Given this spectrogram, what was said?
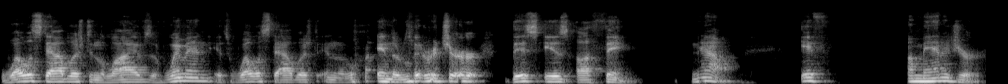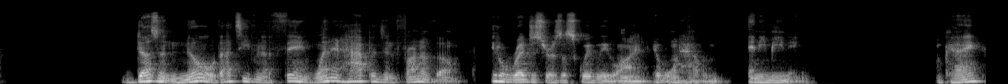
well established in the lives of women. It's well established in the in the literature. This is a thing. Now if a manager doesn't know that's even a thing when it happens in front of them it'll register as a squiggly line. It won't have any meaning. Okay?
